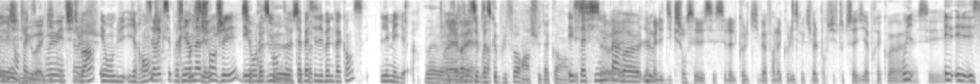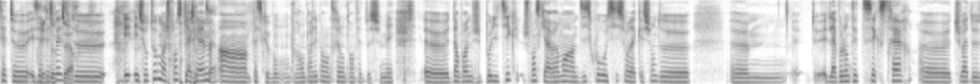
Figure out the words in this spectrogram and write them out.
éveillé en fait. Oui, oui, Tu vois Et on lui, il rentre. C'est vrai que c'est presque. Rien Oui, n'a c'est- changé et on lui demande T'as passé des bonnes vacances? Les mais c'est presque plus fort, hein, je suis d'accord. hein. Et, ça finit par euh, la malédiction, c'est l'alcool qui va, enfin l'alcoolisme qui va le poursuivre toute sa vie après quoi. Oui. Et, et- et cette, euh, espèce de. Et, surtout, moi, je pense qu'il y a quand même un. Parce que, bon, on pourrait en parler pendant très longtemps, en fait, dessus. Mais euh, d'un point de vue politique, je pense qu'il y a vraiment un discours aussi sur la question de. euh, de, de la volonté de s'extraire, euh, tu vois, de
